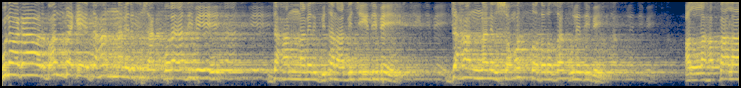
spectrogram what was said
গুনাহগার বান্দাকে জাহান্নামের পোশাক পরায় দিবে। জাহান্নামের বিছানা বিছিয়ে দিবে। জাহান্নামের সমস্ত দরজা খুলে দিবে। আল্লাহ তাআলা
